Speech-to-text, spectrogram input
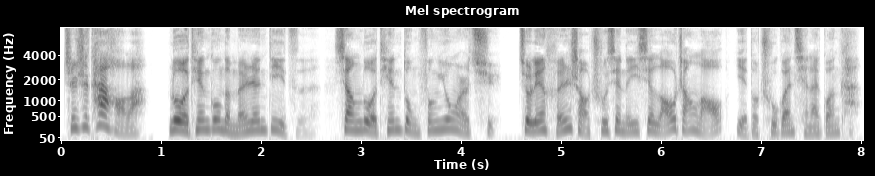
真是太好了！”洛天宫的门人弟子向洛天洞蜂拥而去，就连很少出现的一些老长老也都出关前来观看。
